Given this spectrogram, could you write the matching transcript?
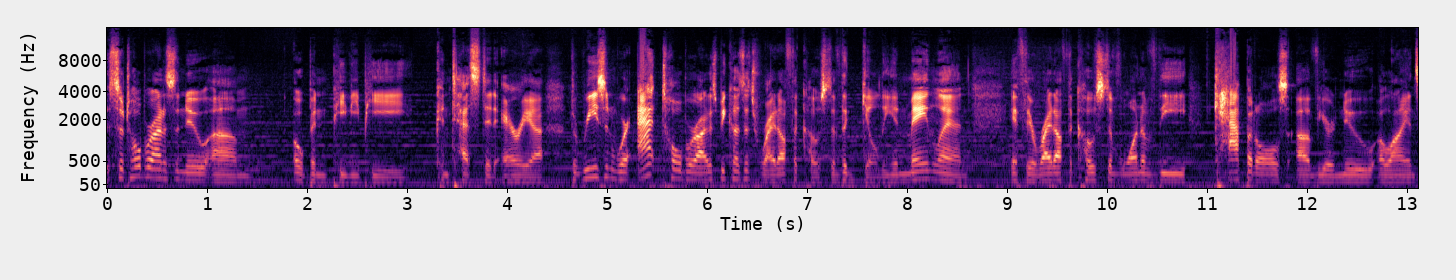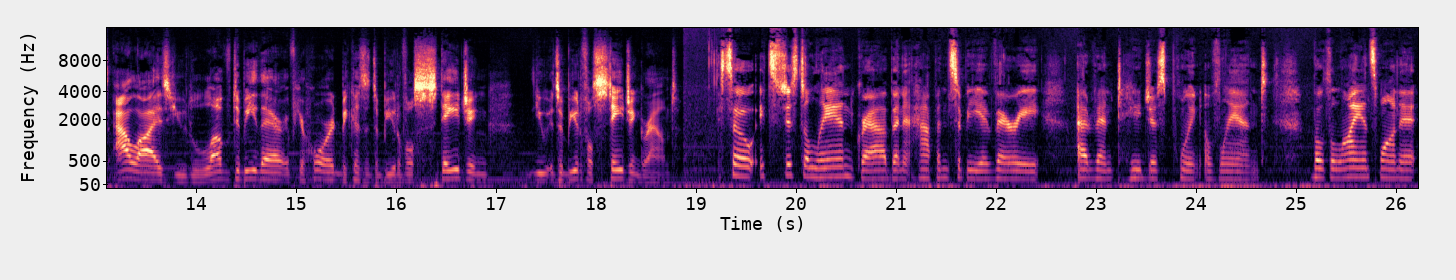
so Tol Barad is the new um, open PvP contested area. The reason we're at Tol Barad is because it's right off the coast of the Gilnean mainland. If they're right off the coast of one of the capitals of your new alliance allies, you'd love to be there if you're Horde because it's a beautiful staging. You, it's a beautiful staging ground. So it's just a land grab, and it happens to be a very advantageous point of land. Both Alliance want it.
